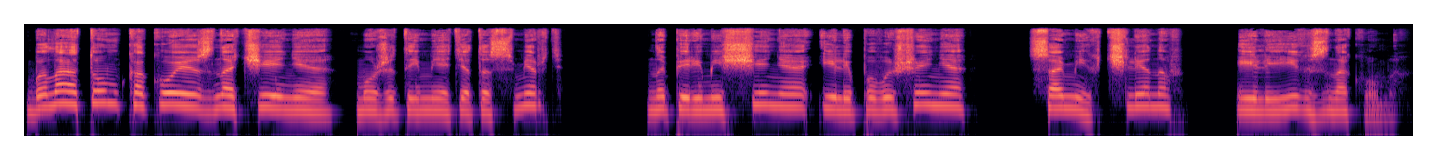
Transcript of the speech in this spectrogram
была о том, какое значение может иметь эта смерть на перемещение или повышение самих членов или их знакомых.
